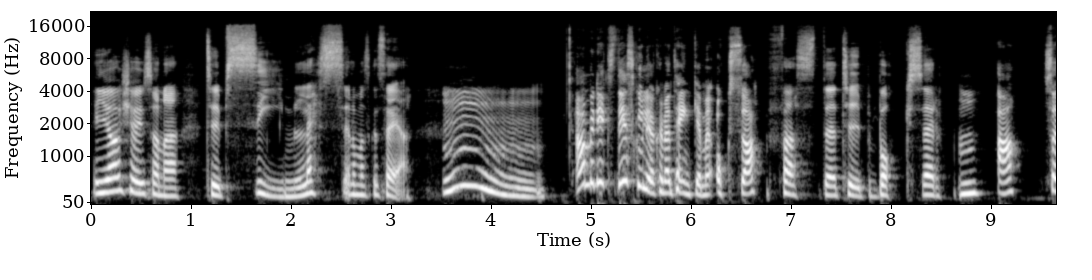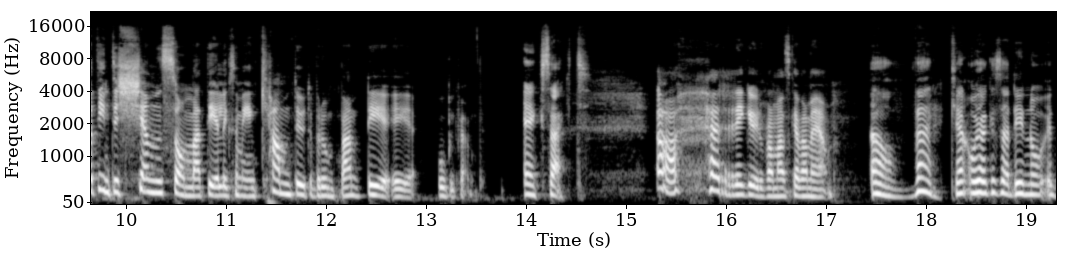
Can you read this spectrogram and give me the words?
jag kör ju såna typ seamless, eller vad man ska säga. Mm. Ja, men det, det skulle jag kunna tänka mig också. Fast eh, typ boxer. Mm. Ja, så att det inte känns som att det liksom är en kant ute på rumpan. Det är obekvämt. Exakt. Ja, herregud vad man ska vara med om. Ja, verkligen. Och jag kan säga, det är, nog,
